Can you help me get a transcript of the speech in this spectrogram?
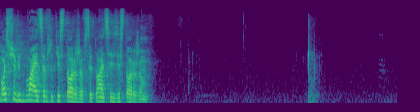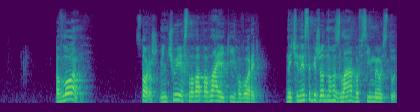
ось що відбувається в житті сторожа, в ситуації зі сторожем. Павло, сторож, він чує слова Павла, який говорить: не чини собі жодного зла, бо всі ми ось тут.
